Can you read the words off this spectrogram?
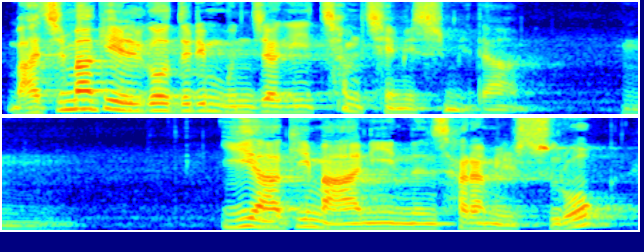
마지막에 읽어드린 문장이 참 재밌습니다. 음, 이 악이 많이 있는 사람일수록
